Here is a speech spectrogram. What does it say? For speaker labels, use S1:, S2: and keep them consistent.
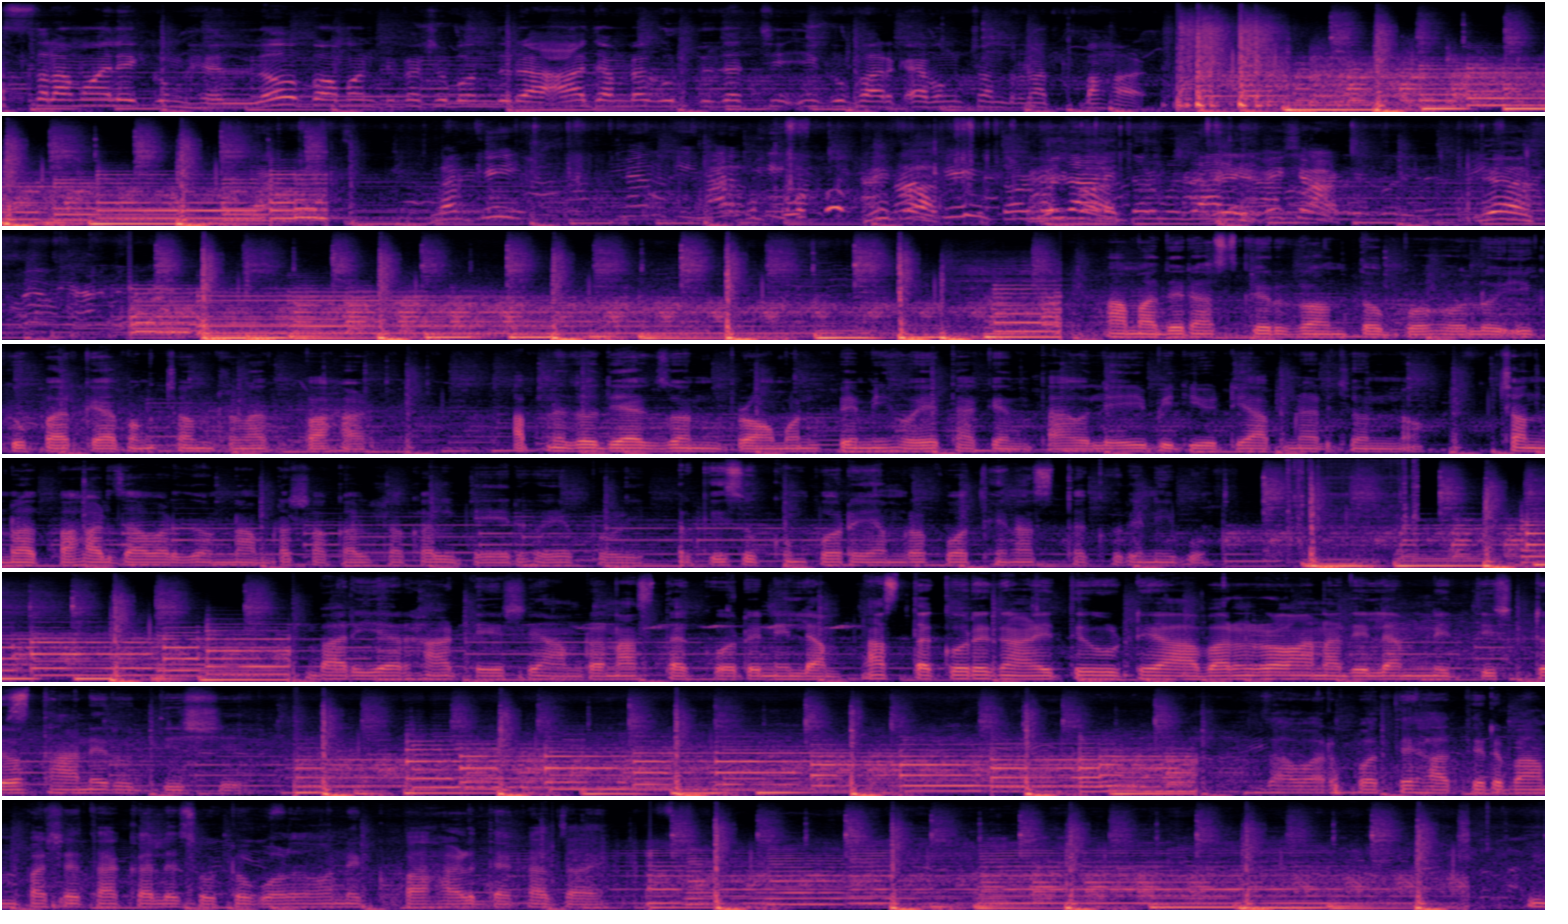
S1: আসসালামু আলাইকুম। হ্যালো বমন পিপাসু বন্ধুরা আজ আমরা ঘুরতে যাচ্ছি ইকো পার্ক এবং চন্দ্রনাথ পাহাড়।
S2: নাম কি?
S1: আমাদের আজকের গন্তব্য হলো ইকো পার্ক এবং চন্দ্রনাথ পাহাড়। আপনি যদি একজন ভ্রমণ প্রেমী হয়ে থাকেন, তাহলে এই ভিডিওটি আপনার জন্য। চন্দ্রনাথ পাহাড় যাওয়ার জন্য আমরা সকাল সকাল বের হয়ে পড়ি। আর কিছুক্ষণ পরে আমরা পথে নাস্তা করে নিব। বাড়িয়ার হাটে এসে আমরা নাস্তা করে নিলাম। নাস্তা করে গাড়িতে উঠে আবার রওনা দিলাম নির্দিষ্ট স্থানের উদ্দেশ্যে। যাওয়ার পথে হাতের বাম পাশে তাকালে ছোট বড় অনেক পাহাড় দেখা যায়।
